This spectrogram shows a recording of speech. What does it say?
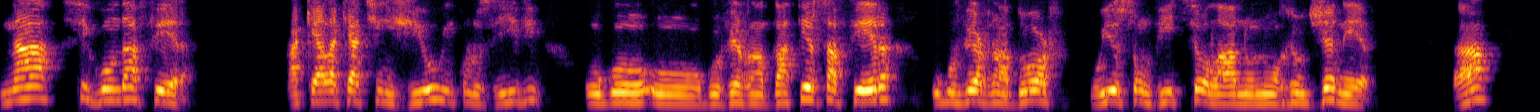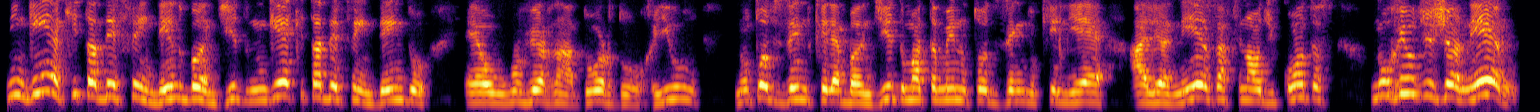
na segunda-feira, aquela que atingiu, inclusive, o, o governador. Na terça-feira, o governador Wilson Witzel lá no, no Rio de Janeiro. Tá? Ninguém aqui está defendendo bandido, ninguém aqui está defendendo é, o governador do Rio. Não estou dizendo que ele é bandido, mas também não estou dizendo que ele é alianês. Afinal de contas, no Rio de Janeiro,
